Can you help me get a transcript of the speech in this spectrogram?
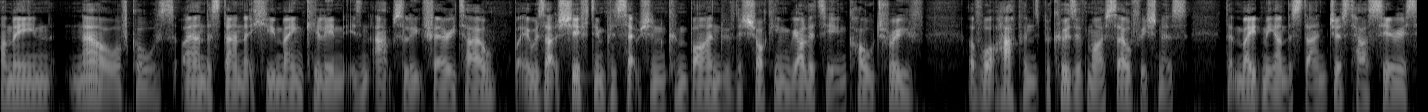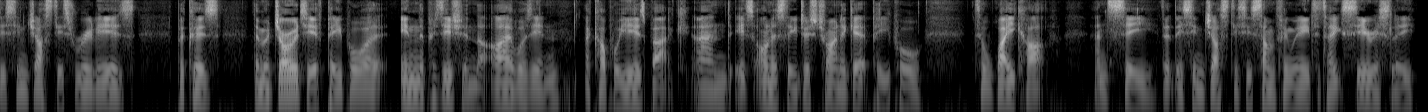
I mean, now, of course, I understand that humane killing is an absolute fairy tale, but it was that shift in perception combined with the shocking reality and cold truth of what happens because of my selfishness that made me understand just how serious this injustice really is. Because the majority of people are in the position that I was in a couple years back, and it's honestly just trying to get people to wake up and see that this injustice is something we need to take seriously.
